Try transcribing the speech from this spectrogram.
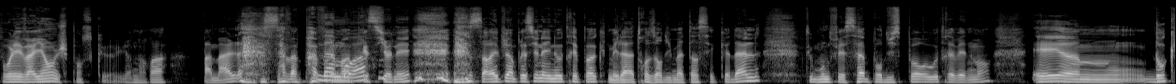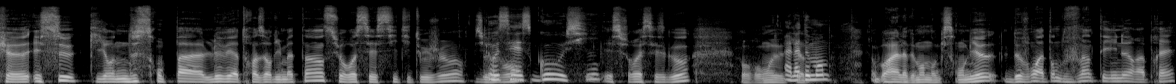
Pour les vaillants, je pense qu'il y en aura pas mal. Ça va pas Bah, vraiment moi. impressionner. ça aurait pu impressionner à une autre époque, mais là, à 3 heures du matin, c'est que dalle. Tout le monde fait ça pour du sport ou autre événement. Et euh, donc, euh, et ceux qui ne seront pas levés à 3 heures du matin, sur OCS City toujours. Sur OCS Go aussi, Et sur OCS Go. auront- à la demande. Bon, à la demande, donc ils seront mieux. Devront attendre 21 heures après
